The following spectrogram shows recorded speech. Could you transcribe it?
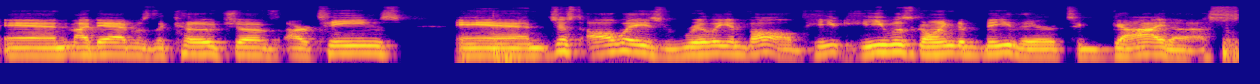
And my dad was the coach of our teams and just always really involved. He he was going to be there to guide us.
